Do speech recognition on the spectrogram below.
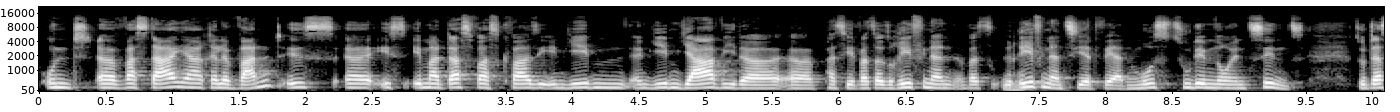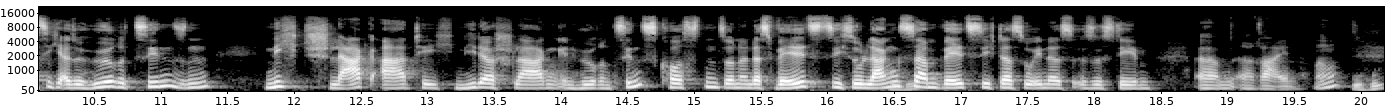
Und äh, was da ja relevant ist, äh, ist immer das, was quasi in jedem, in jedem Jahr wieder äh, passiert, was also refinan was mhm. refinanziert werden muss zu dem neuen Zins, sodass sich also höhere Zinsen nicht schlagartig niederschlagen in höheren Zinskosten, sondern das wälzt sich so langsam, mhm. wälzt sich das so in das System ähm, rein. Ne? Mhm.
